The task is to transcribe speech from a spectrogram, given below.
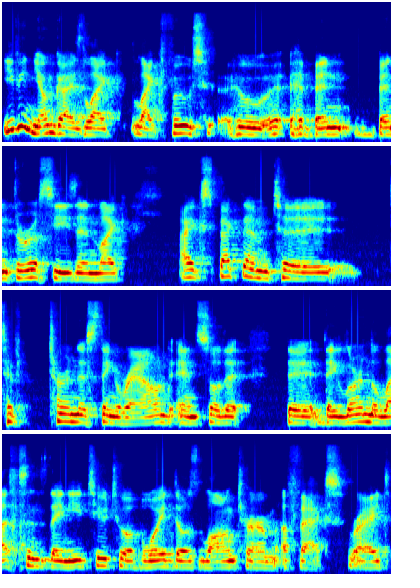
even young guys like like Foose who have been been through a season like I expect them to to turn this thing around, and so that they they learn the lessons they need to to avoid those long term effects, right?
